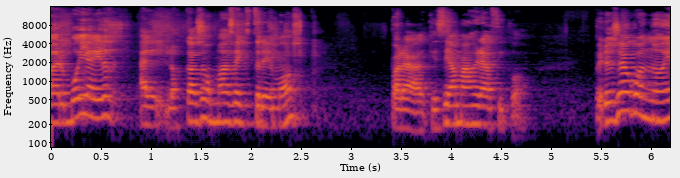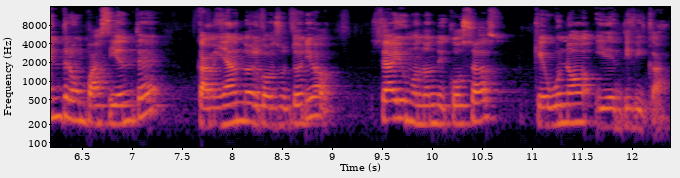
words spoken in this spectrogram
ver, voy a ir a los casos más extremos para que sea más gráfico. Pero ya cuando entra un paciente caminando al consultorio, ya hay un montón de cosas que uno identifica.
